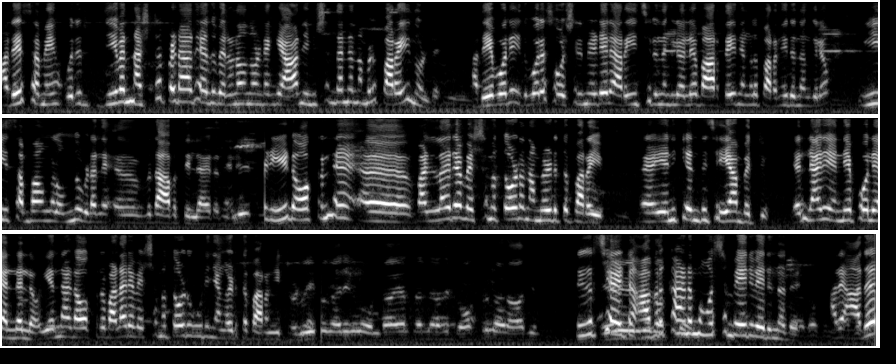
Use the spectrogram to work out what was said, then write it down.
അതേസമയം ഒരു ജീവൻ നഷ്ടപ്പെടാതെ അത് വരണമെന്നുണ്ടെങ്കിൽ ആ നിമിഷം തന്നെ നമ്മൾ പറയുന്നുണ്ട്. അതേപോലെ ഇതുപോലെ സോഷ്യൽ മീഡിയയിൽ അറിയിച്ചിരുന്നെങ്കിലോ അല്ലെ വാർത്തയിൽ ഞങ്ങൾ പറഞ്ഞിരുന്നെങ്കിലോ ഈ സംഭവങ്ങൾ ഒന്നും ഇവിടെ ഇതാവത്തില്ലായിരുന്നു. ഈ ഡോക്ടറിന്റെ ഏഹ് വളരെ വിഷമത്തോടെ നമ്മളെടുത്ത് പറയും എനിക്ക് എന്ത് ചെയ്യാൻ പറ്റും? എല്ലാരും എന്നെ പോലെ അല്ലല്ലോ എന്നാ ഡോക്ടർ വളരെ വിഷമത്തോടു കൂടി ഞങ്ങളടുത്ത് പറഞ്ഞിട്ടുണ്ട്. തീർച്ചയായിട്ടും അവർക്കാണ് മോശം പേര് വരുന്നത്. അതെ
